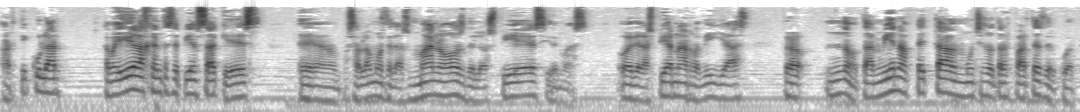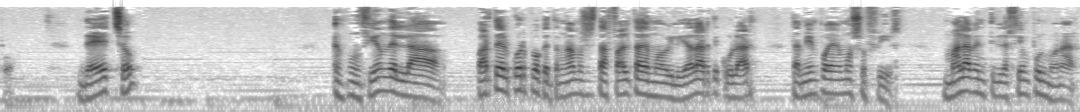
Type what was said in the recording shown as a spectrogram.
articular, la mayoría de la gente se piensa que es, eh, pues hablamos de las manos, de los pies y demás, o de las piernas, rodillas, pero no, también afecta a muchas otras partes del cuerpo. De hecho, en función de la parte del cuerpo que tengamos esta falta de movilidad articular, también podemos sufrir mala ventilación pulmonar,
